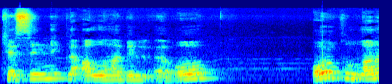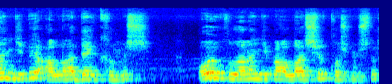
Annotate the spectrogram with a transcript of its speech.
kesinlikle Allah'a bir e, o oy kullanan gibi Allah'a denk kılmış, oy kullanan gibi Allah'a şirk koşmuştur.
